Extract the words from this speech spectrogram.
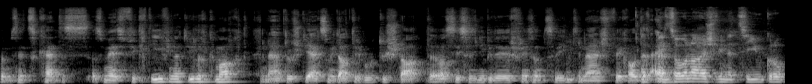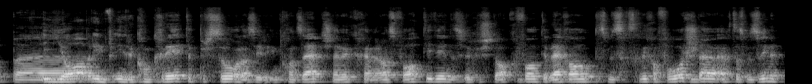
man es nicht so kennt, das, also wir haben es fiktiv natürlich gemacht. Und dann tust du die mit Attributen starten, was sind so deine Bedürfnisse und so weiter. Dann hast du vielleicht auch also Persona ist wie eine Zielgruppe. Ja, aber in, in einer konkreten Person, also im Konzept ist dann wirklich, haben wir auch ein Foto drin, das ist wirklich ein Stockfoto, aber auch, dass man sich das ein bisschen vorstellen kann, dass man so wie ein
